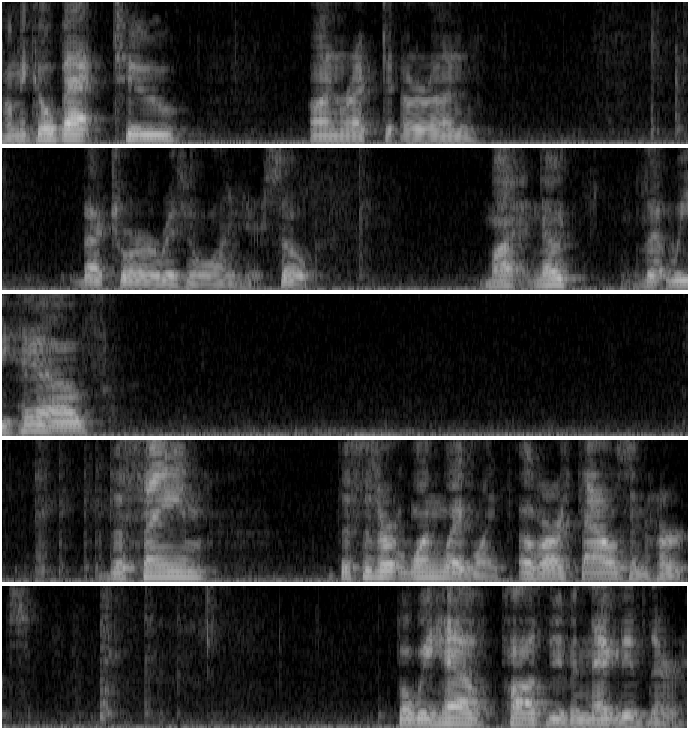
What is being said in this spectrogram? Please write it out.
Let me go back to unrect or un back to our original line here. So my note that we have the same this is our one wavelength of our 1000 hertz. But we have positive and negative there.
